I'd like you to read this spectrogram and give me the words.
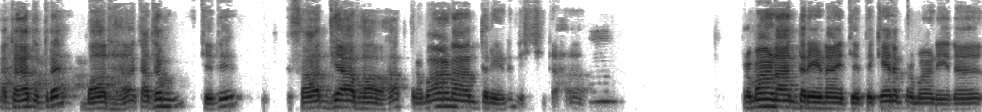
अतः तत्र बाधः कथं चेत् साध्याभावः प्रमाणान्तरेण निश्चितः। प्रमाणान्तरेण इत्युक्ते केन प्रमाणेन?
